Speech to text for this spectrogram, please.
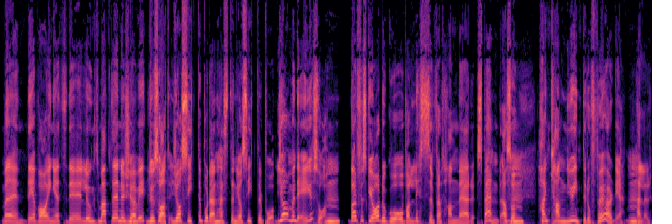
men det var inget, det är lugnt matte, nu kör vi. Du sa att jag sitter på den hästen jag sitter på. Ja men det är ju så. Varför ska jag då gå och vara ledsen för att han är spänd? Alltså, Han kan ju inte rå för det heller.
